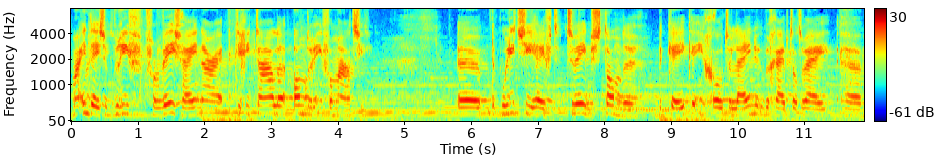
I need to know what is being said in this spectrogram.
Maar in deze brief verwees hij naar digitale andere informatie. de politie heeft twee bestanden bekeken in grote lijnen. U begrijpt dat wij ehm,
